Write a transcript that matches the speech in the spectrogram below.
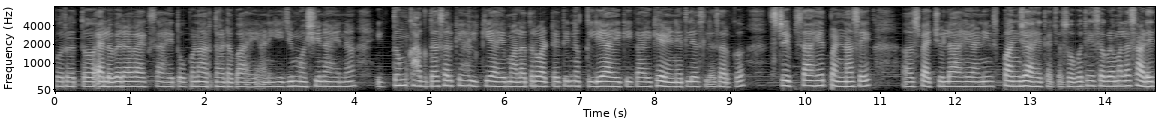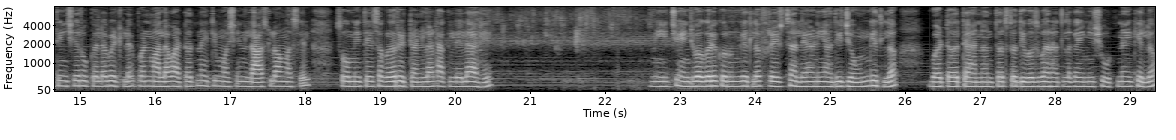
परत ॲलोवेरा वॅक्स आहे तो पण अर्धा डबा आहे आणि ही जी मशीन आहे ना एकदम कागदासारखी हलकी आहे. मला तर वाटतं ती नकली आहे की काय खेळण्यातली असल्यासारखं. स्ट्रिप्स आहेत पन्नास एक स्पॅच्युला आहे आणि स्पंज आहे त्याच्यासोबत. हे सगळं मला साडेतीनशे रुपयाला भेटलं आहे पण मला वाटत नाही ती मशीन लास्ट लाँग असेल सो मी ते सगळं रिटर्नला टाकलेलं आहे. मी चेंज वगैरे करून घेतलं फ्रेश झाले आणि आधी जेवून घेतलं बट त्यानंतरचं दिवसभरातलं काही मी शूट नाही केलं.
